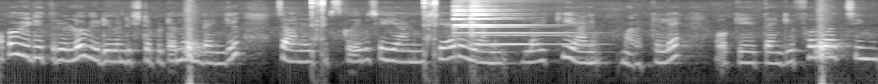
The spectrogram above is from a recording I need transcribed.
അപ്പോൾ വീഡിയോ ഇത്രയേ ഉള്ളൂ. വീഡിയോ കണ്ട് ഇഷ്ടപ്പെട്ടെന്നുണ്ടെങ്കിൽ ചാനൽ സബ്സ്ക്രൈബ് ചെയ്യാനും ഷെയർ ചെയ്യാനും ലൈക്ക് ചെയ്യാനും മറക്കല്ലേ? ഓക്കെ. Thank for watching.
